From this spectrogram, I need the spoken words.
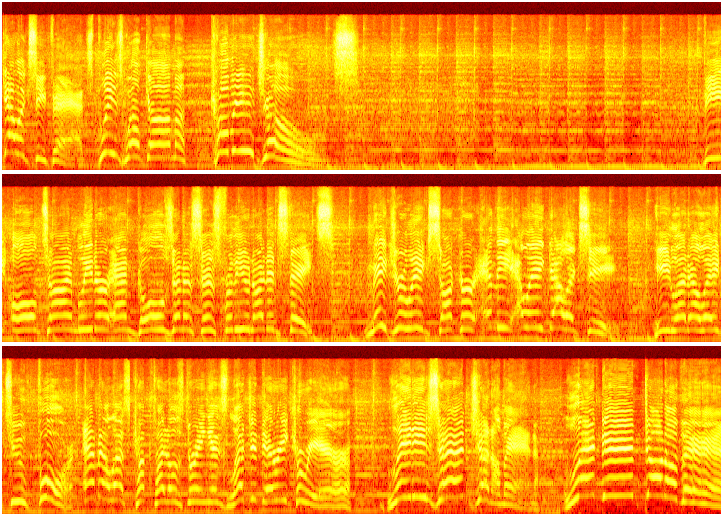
Galaxy fans, please welcome Cobi Jones. The all time leader and goals and assists for the United States. Major League Soccer, and the LA Galaxy. He led LA to four MLS Cup titles during his legendary career. Ladies and gentlemen, Landon Donovan.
